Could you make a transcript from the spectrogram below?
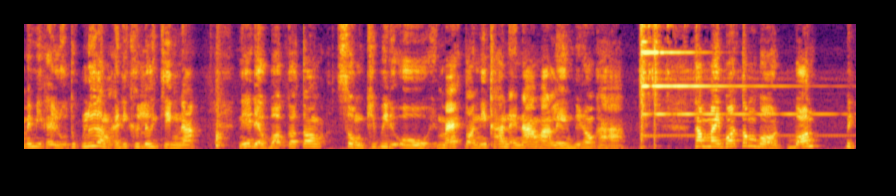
ไม่มีใครรู้ทุกเรื่องอันนี้คือเรื่องจริงนะ นี่เดี๋ยวบอสก็ต้องส่งคลิปวิดีโอเห็นไหมตอนนี้ค่าในหน้ามาแรงพี่น้องขาทำไมบอสต้องบอกบอสปิด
